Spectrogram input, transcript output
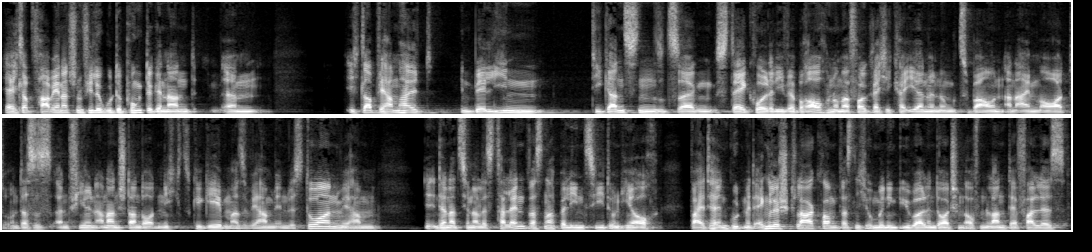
Ja, ich glaube, Fabian hat schon viele gute Punkte genannt. Ähm, ich glaube, wir haben halt in Berlin die ganzen sozusagen Stakeholder, die wir brauchen, um erfolgreiche KI-Anwendungen zu bauen, an einem Ort. Und das ist an vielen anderen Standorten nicht gegeben. Also wir haben Investoren, wir haben internationales Talent, was nach Berlin zieht und hier auch weiterhin gut mit Englisch klarkommt, was nicht unbedingt überall in Deutschland auf dem Land der Fall ist.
